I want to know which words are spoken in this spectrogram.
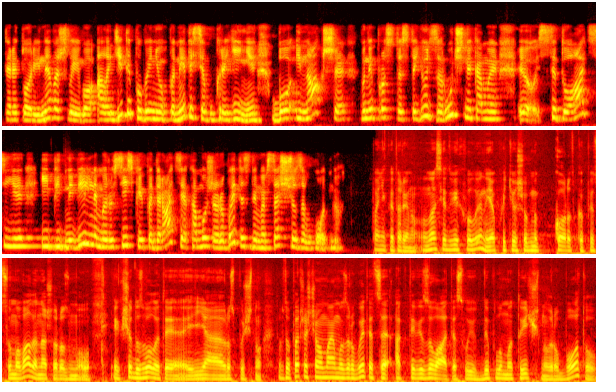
територій, неважливо, але діти повинні опинитися в Україні, бо інакше вони просто стають заручниками е, ситуації і підневільними Російської Федерації, яка може робити з ними все, що завгодно. Пані Катерино, у нас є дві хвилини. Я б хотів, щоб ми коротко підсумували нашу розмову. Якщо дозволите, я розпочну. Тобто, перше, що ми маємо зробити, це активізувати свою дипломатичну роботу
